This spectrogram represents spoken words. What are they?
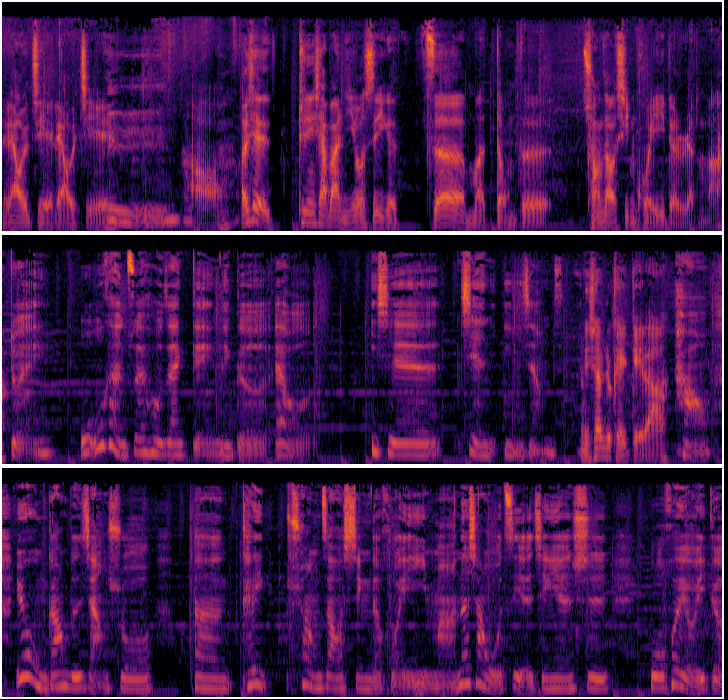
了 解了解，嗯嗯，好，而且毕竟下班你又是一个这么懂得创造性回忆的人嘛，对我我可能最后再给那个 L 一些建议，这样子，你现在就可以给啦。好，因为我们刚刚不是讲说，嗯，可以创造新的回忆吗？那像我自己的经验是，我会有一个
